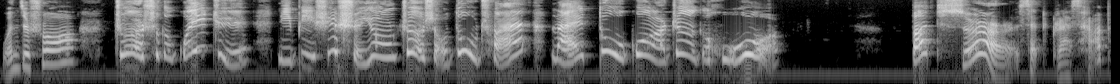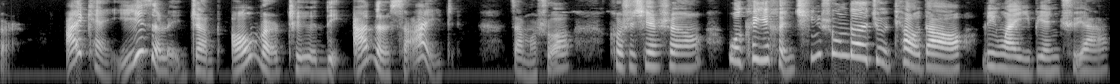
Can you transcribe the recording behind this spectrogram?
蚊子说：“ 这是个规矩，你必须使用这艘渡船来渡过这个湖。” But, sir, said Grasshopper, I can easily jump over to the other side. 怎么说：“可是，先生，我可以很轻松的就跳到另外一边去呀。”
